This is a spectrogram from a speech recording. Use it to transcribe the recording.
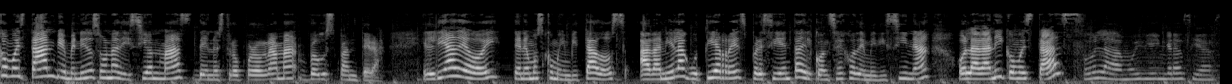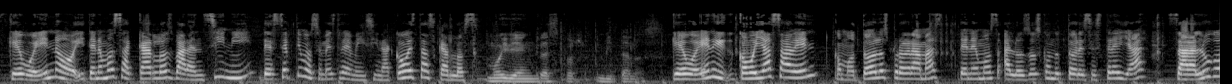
¿Cómo están? Bienvenidos a una edición más de nuestro programa Rose Pantera. El día de hoy tenemos como invitados a Daniela Gutiérrez, presidenta del Consejo de Medicina. Hola Dani, ¿cómo estás? Hola, muy bien, gracias. Qué bueno. Y tenemos a Carlos Baranzini, de séptimo semestre de Medicina. ¿Cómo estás, Carlos? Muy bien, gracias por invitarnos. Qué bueno. Y como ya saben, como todos los programas, tenemos a los dos conductores estrella, Sara Lugo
